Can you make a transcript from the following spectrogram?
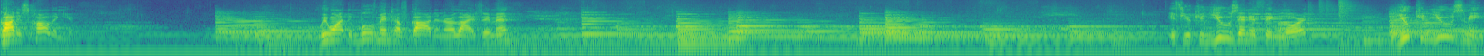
God is calling you. We want the movement of God in our lives. Amen. If you can use anything, Lord, you can use me.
